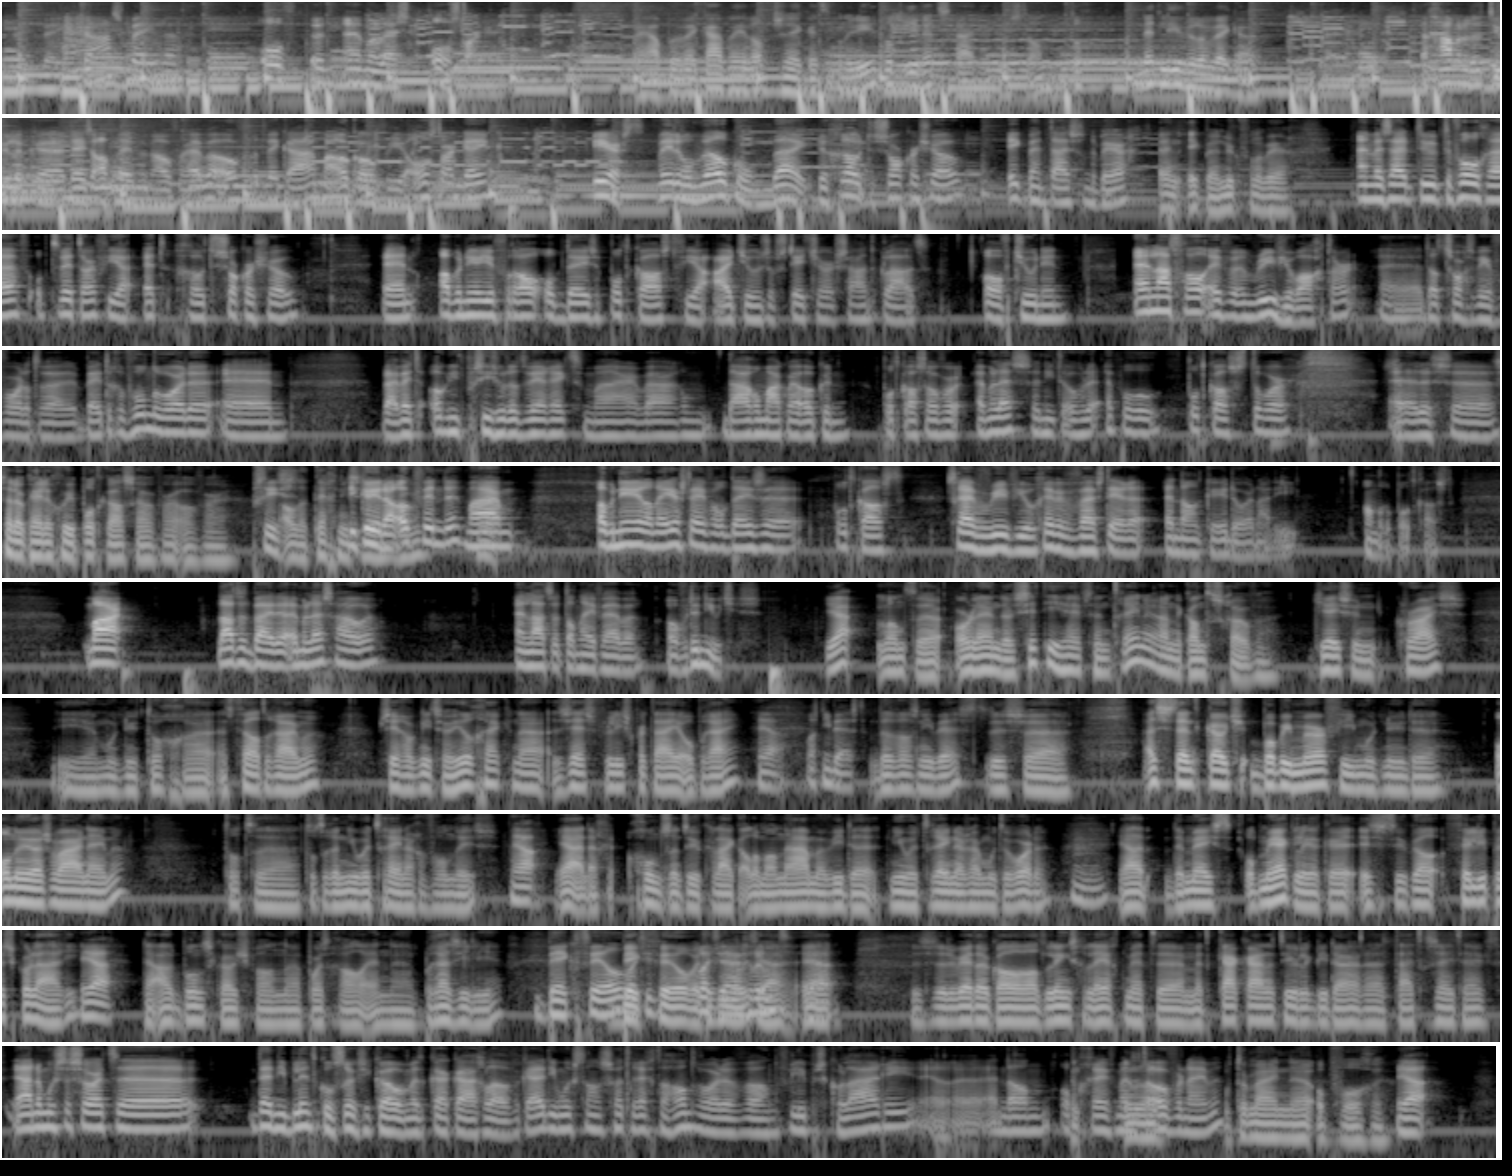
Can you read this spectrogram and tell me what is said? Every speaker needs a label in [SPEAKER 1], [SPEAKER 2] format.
[SPEAKER 1] een WK spelen of een MLS All-Star Game?
[SPEAKER 2] Maar ja, op WK ben je wel verzekerd van in ieder geval drie wedstrijden. Dus dan toch net liever een WK.
[SPEAKER 1] Daar gaan we er natuurlijk eh, deze aflevering over hebben, over het WK, maar ook over die All-Star Game. Eerst, wederom welkom bij de Grote Soccer Show. Ik ben Thijs van den Berg.
[SPEAKER 2] En ik ben Luc van den Berg.
[SPEAKER 1] En wij zijn natuurlijk te volgen hè, op Twitter via het Grote Soccer Show. En abonneer je vooral op deze podcast via iTunes of Stitcher, Soundcloud of TuneIn. En laat vooral even een review achter. Eh, dat zorgt er weer voor dat we beter gevonden worden. En wij weten ook niet precies hoe dat werkt, maar waarom, daarom maken wij ook een podcast over MLS en niet over de Apple Podcast Store. Eh, dus eh,
[SPEAKER 2] Er zijn ook hele goede podcasts over, over
[SPEAKER 1] precies.
[SPEAKER 2] alle technische
[SPEAKER 1] Die kun je daar ook vinden. Maar abonneer je dan eerst even op deze podcast. Schrijf een review, geef even vijf sterren. En dan kun je door naar die andere podcast. Maar laten we het bij de MLS houden. En laten we het dan even hebben over de nieuwtjes.
[SPEAKER 2] Ja, want eh, Orlando City heeft een trainer aan de kant geschoven. Jason Kreis. Die moet nu toch het veld ruimen. Op zich ook niet zo heel gek na zes verliespartijen op rij.
[SPEAKER 1] Ja, was niet best.
[SPEAKER 2] Dat was niet best. Dus eh assistentcoach Bobby Murphy moet nu de honneurs waarnemen. Tot, eh, tot er een nieuwe trainer gevonden is.
[SPEAKER 1] Ja.
[SPEAKER 2] Ja, dan grond natuurlijk gelijk allemaal namen wie de nieuwe trainer zou moeten worden.
[SPEAKER 1] Hm.
[SPEAKER 2] Ja, de meest opmerkelijke is natuurlijk wel Felipe Scolari.
[SPEAKER 1] Ja,
[SPEAKER 2] De oud-bondscoach van eh, Portugal en Brazilië.
[SPEAKER 1] Big Phil.
[SPEAKER 2] Big Phil wordt hij genoemd,
[SPEAKER 1] genoemd,
[SPEAKER 2] ja, ja.
[SPEAKER 1] ja.
[SPEAKER 2] Dus er werd ook al wat links gelegd met, eh met KK natuurlijk, die daar eh, tijd gezeten heeft.
[SPEAKER 1] Ja, er moest een soort eh, Danny Blind constructie komen met KK, geloof ik. Hè? Die moest dan een soort rechterhand worden van Felipe Scolari. en dan op een gegeven moment
[SPEAKER 2] en
[SPEAKER 1] het overnemen.
[SPEAKER 2] Op termijn opvolgen.
[SPEAKER 1] Ja,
